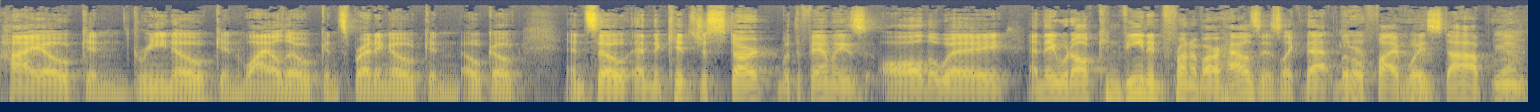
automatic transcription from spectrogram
High Oak and Green Oak and Wild Oak and Spreading Oak and Oak Oak. And so, and the kids just start with the families all the way, and they would all convene in front of our houses, like that little Yeah. five way stop. And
